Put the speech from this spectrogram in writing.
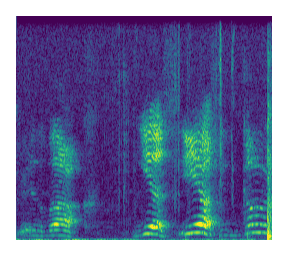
Straight in the back. Yes, yes, good.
